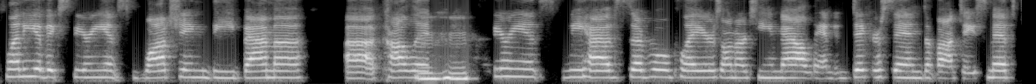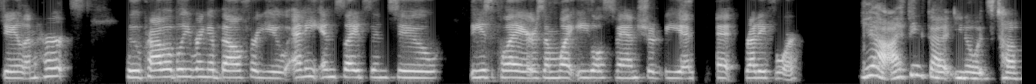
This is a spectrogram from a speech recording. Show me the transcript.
plenty of experience watching the Bama uh, college mm-hmm. experience. We have several players on our team now Landon Dickerson, DeVonta Smith, Jalen Hurts, who probably ring a bell for you. Any insights into these players and what Eagles fans should be in, in, ready for? Yeah, I think that, you know, it's tough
